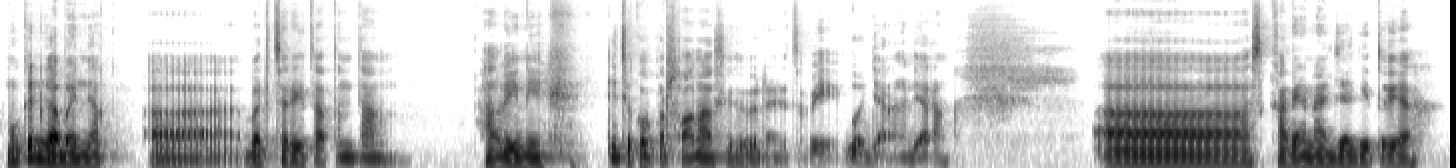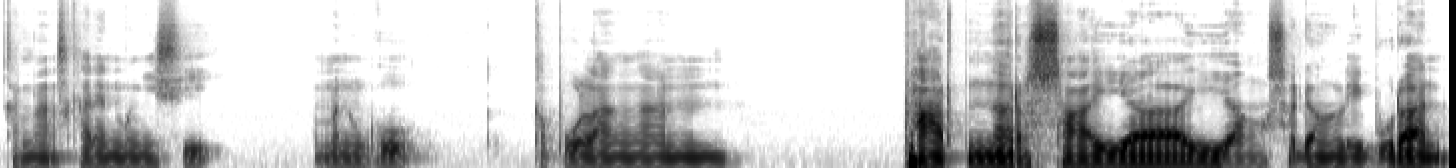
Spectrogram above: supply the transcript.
Mungkin nggak banyak uh, bercerita tentang hal ini. Ini cukup personal sih sebenarnya, tapi gue jarang-jarang. Uh, sekalian aja gitu ya, karena sekalian mengisi menunggu kepulangan partner saya yang sedang liburan.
